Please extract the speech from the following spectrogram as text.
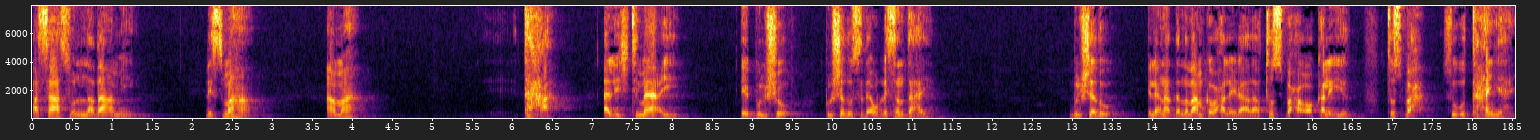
asaasu nadaami dhismaha ama taxa alijtimaaci ee bulsho. Bulshadu siday u dhisan tahay. Bulshadu ilaan hadda nidaamka waxaa la yidhaahdaa tusbaxa oo kale iyo tusbax suu u taxan yahay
